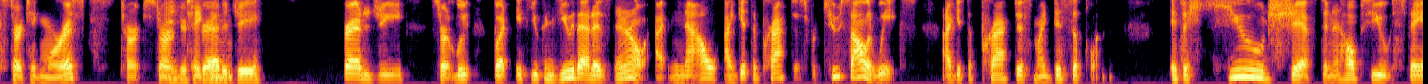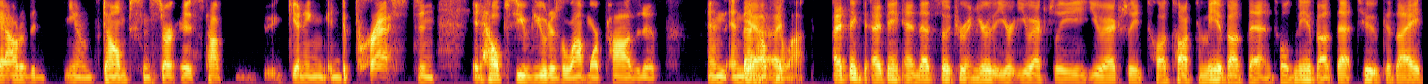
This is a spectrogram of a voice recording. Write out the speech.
start taking more risks, start start taking strategy, strategy, start lo- But if you can view that as no, no, no I, now I get to practice for two solid weeks. I get to practice my discipline it's a huge shift and it helps you stay out of the you know dumps and start stop getting depressed and it helps you view it as a lot more positive and and that yeah, helped I, a lot i think i think and that's so true and you're you're you actually you actually t- talked to me about that and told me about that too because i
